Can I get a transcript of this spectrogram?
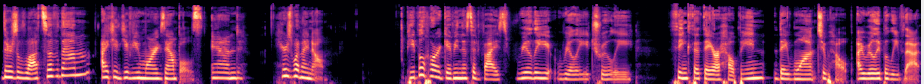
There's lots of them. I could give you more examples. And here's what I know people who are giving this advice really, really, truly think that they are helping. They want to help. I really believe that.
